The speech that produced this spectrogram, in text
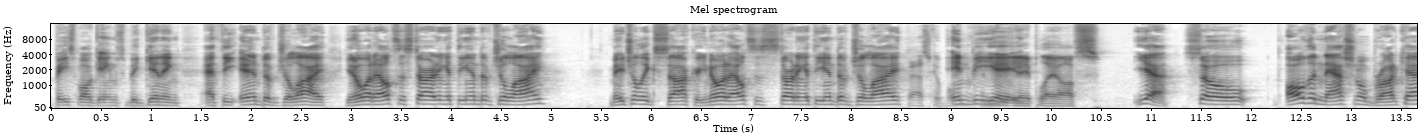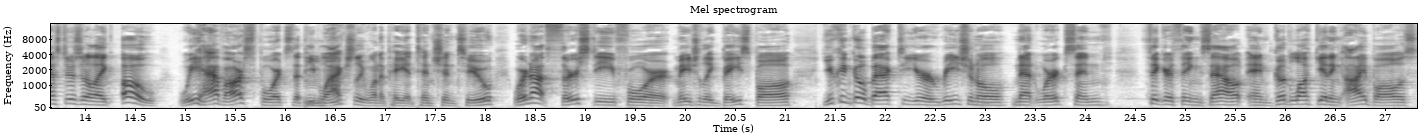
baseball games beginning at the end of July, you know what else is starting at the end of July? Major League Soccer. You know what else is starting at the end of July? Basketball. NBA. playoffs. Yeah. So all the national broadcasters are like, "Oh, we have our sports that people actually want to pay attention to. We're not thirsty for Major League Baseball. You can go back to your regional networks and figure things out and good luck getting eyeballs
